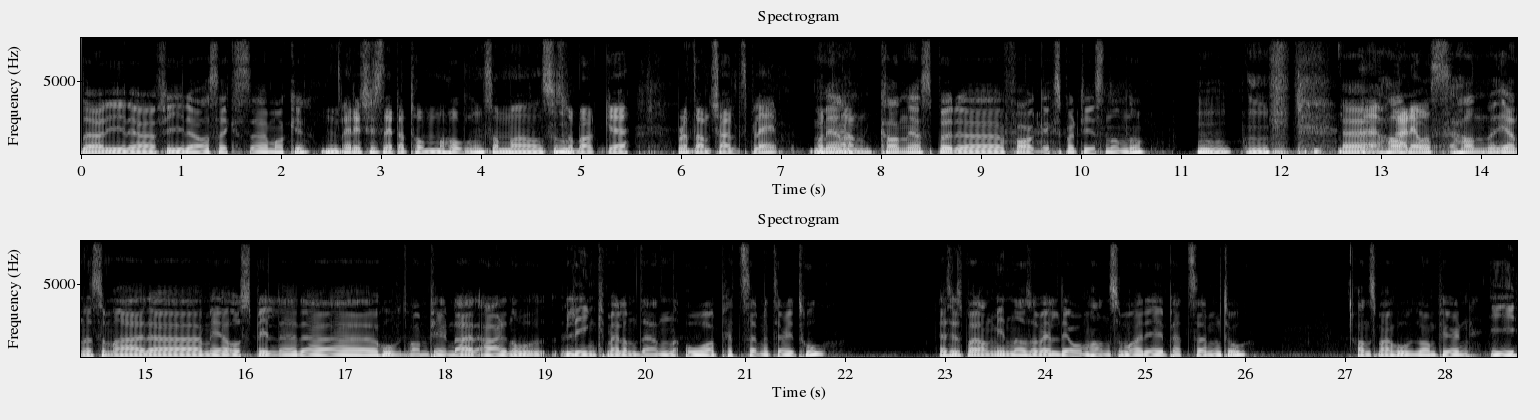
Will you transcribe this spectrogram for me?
der gir jeg fire av seks uh, maker. Mm. Regissert av Tom Holland, som også står Mm. bak uh, annet Child's Play. Martin Men Allen. kan jeg spørre fagekspertisen om noe? Mm. Eh, han, er det oss? Han ene som er eh, med og spiller eh, hovedvampyren der, er det noe link mellom den og Pet Cemetery 2? Jeg syns bare han minna så veldig om han som var i Pet Sem 2. Han som er hovedvampyren i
